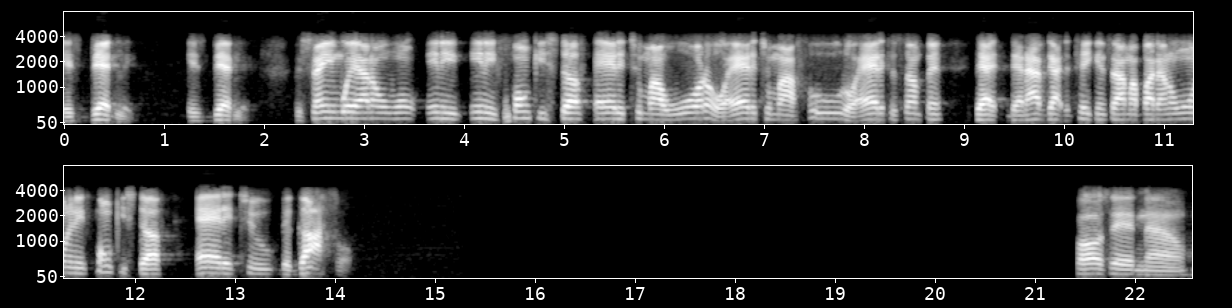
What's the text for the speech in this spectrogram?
It's deadly. It's deadly. The same way I don't want any any funky stuff added to my water or added to my food or added to something that that I've got to take inside my body. I don't want any funky stuff added to the gospel. Paul said, now,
